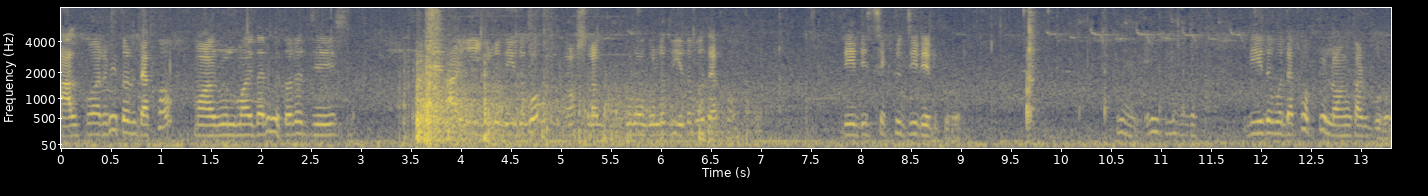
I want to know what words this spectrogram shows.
মালপোয়ার ভেতরে, দেখো রুল ময়দার ভেতরে যে আর এইগুলো দিয়ে দেবো, মশলা গুঁড়োগুলো দিয়ে দেবো, দেখো। দিয়ে দিচ্ছি একটু জিরের গুঁড়ো। এইগুলো দিয়ে দেবো, দেখো, একটু লঙ্কার গুঁড়ো,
